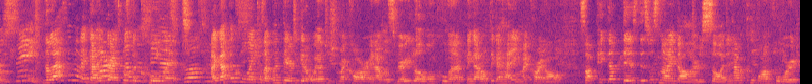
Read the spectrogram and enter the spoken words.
Um, the sink. The last thing that I got, you guys, was the Part of the thing that's coolant. I got the coolant because I went there to get an oil change for my car, and I was very low on coolant. I think I don't think I had any in my car at all. So I picked up this. This was nine dollars, so I didn't have a coupon for it,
